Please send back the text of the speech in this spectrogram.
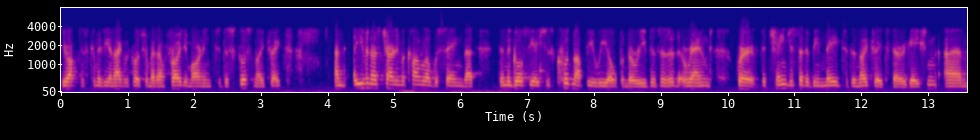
the Oireachtas committee on agriculture met on Friday morning to discuss nitrates. And even as Charlie McConalogue was saying that the negotiations could not be reopened or revisited around where the changes that have been made to the nitrates derogation, um,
